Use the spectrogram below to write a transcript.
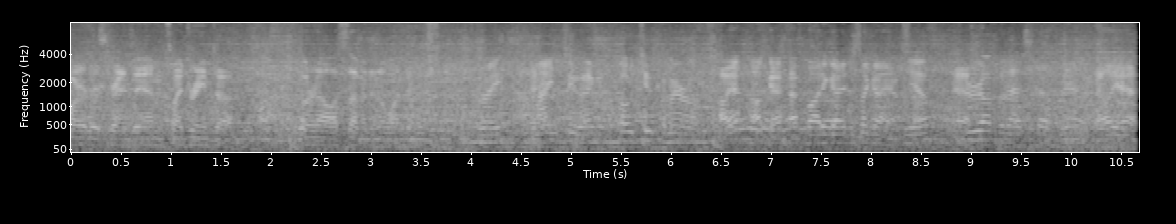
Firebird Trans Am. It's my dream to put an LS7 in it one day. right? Mine too. I have an 02 Camaro. Oh yeah? Okay. F-body guy just like I am. so, Yep. Yeah. Grew up with that stuff, man. Hell yeah.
